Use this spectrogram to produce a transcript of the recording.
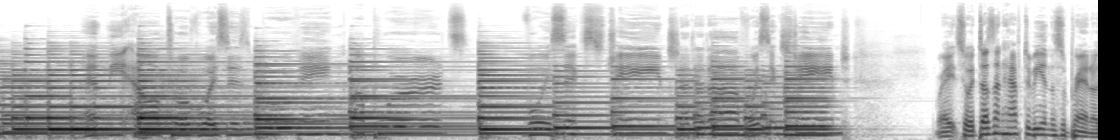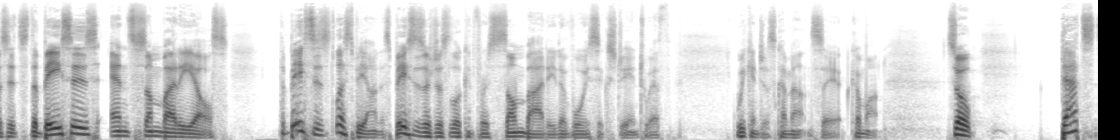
and the alto voice is moving upwards. Voice exchange, da da da, voice exchange. Right? So it doesn't have to be in the sopranos, it's the basses and somebody else. The basses, let's be honest, basses are just looking for somebody to voice exchange with. We can just come out and say it. Come on. So that's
